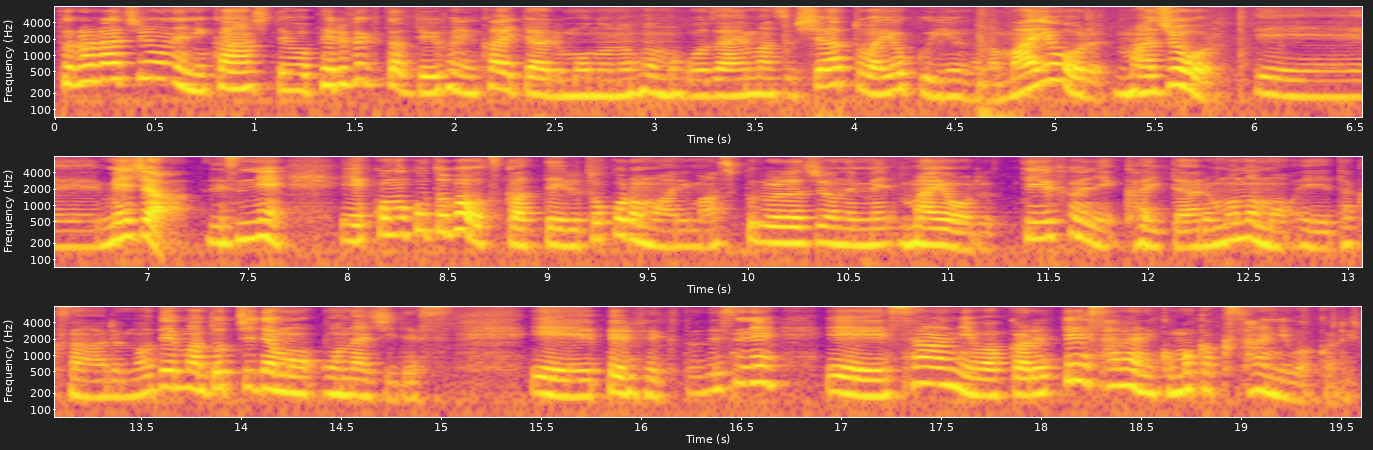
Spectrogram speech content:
プロラジオネに関してはペルフェクタというふうに書いてあるものの方もございますしあとはよく言うのがマヨールマジョール、えー、メジャーですね、えー、この言葉を使っているところもあります。プロラジオネマヨールっていうふうに書いてあるものも、えー、たくさんあるので、まあ、どっちでも同じです、えペルフェクトですね、え3に分かれてさらに細かく3に分かれる。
